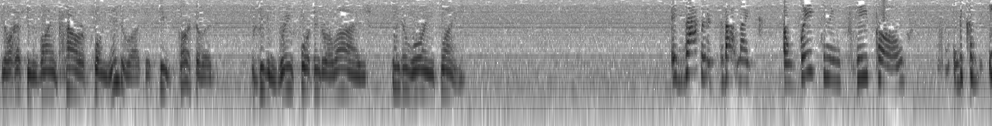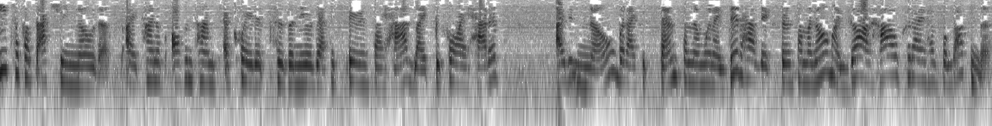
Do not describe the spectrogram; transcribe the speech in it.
We all have some divine power flowing into us, a seed spark of it, which we can bring forth into our lives like a roaring flame. Exactly. It's about like awakening people because each of us actually know this. I kind of oftentimes equate it to the near death experience I had. Like before I had it, I didn't know, but I could sense. And then when I did have the experience, I'm like, oh my God, how could I have forgotten this?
